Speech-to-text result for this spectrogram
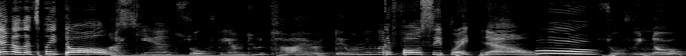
Anna, let's play dolls. I can't, Sophie. I'm too tired. They only let could fall asleep right now. Oh. Sophie, no.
